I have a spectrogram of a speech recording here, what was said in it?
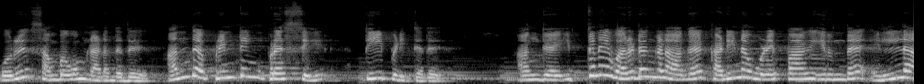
ஒரு சம்பவம் நடந்தது. அந்த பிரிண்டிங் பிரஸ்ஸில் தீ பிடித்தது. அங்கு இத்தனை வருடங்களாக கடின உழைப்பாக இருந்த எல்லா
